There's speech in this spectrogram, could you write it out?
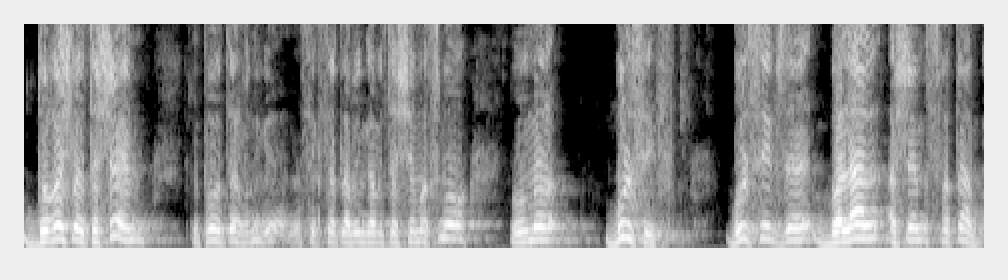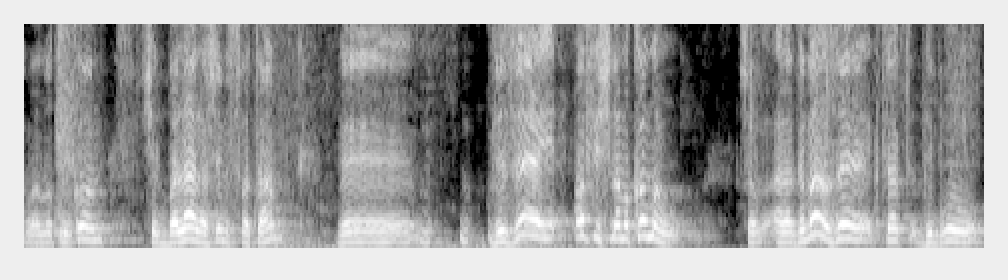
דורש לו את השם, ופה תכף ננסה קצת להבין גם את השם עצמו, הוא אומר בולסיף, בולסיף זה בלל השם שפתם, כלומר נוטריקון של בלל השם שפתם, ו... וזה אופי של המקום ההוא. עכשיו, על הדבר הזה קצת דיברו,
